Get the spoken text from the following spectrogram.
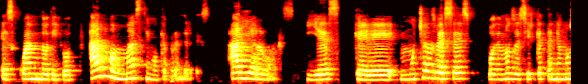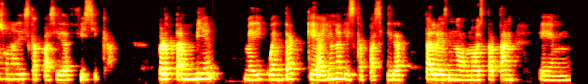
es cuando digo, algo más tengo que aprender de esto. Hay algo más. Y es que muchas veces podemos decir que tenemos una discapacidad física, pero también me di cuenta que hay una discapacidad, tal vez no, no está tan, em,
